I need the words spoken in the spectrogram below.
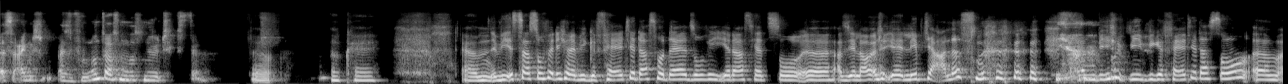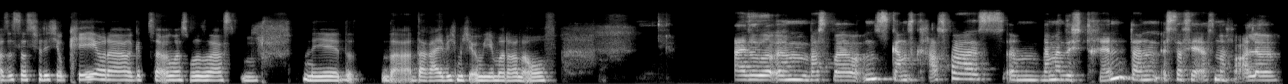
ist eigentlich, also von uns aus nur das Nötigste. Ja. Okay. Ähm, wie ist das so für dich oder wie gefällt dir das Modell, so wie ihr das jetzt so, äh, also ihr, ihr, lebt ja alles. Ne? Ja. Ähm, wie, wie, wie, gefällt dir das so? Ähm, also ist das für dich okay oder gibt es da irgendwas, wo du sagst, pff, nee, da, da reibe ich mich irgendwie immer dran auf? Also ähm, was bei uns ganz krass war, ist, ähm, wenn man sich trennt, dann ist das ja erstmal für alle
